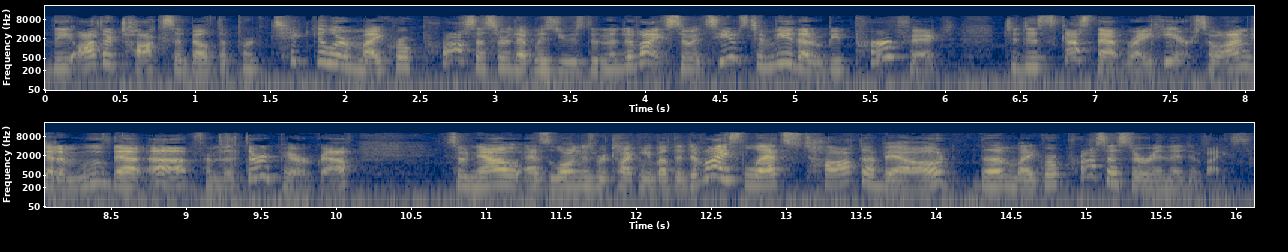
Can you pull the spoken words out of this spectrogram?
The author talks about the particular microprocessor that was used in the device. So it seems to me that it would be perfect to discuss that right here. So I'm going to move that up from the third paragraph. So now, as long as we're talking about the device, let's talk about the microprocessor in the device.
